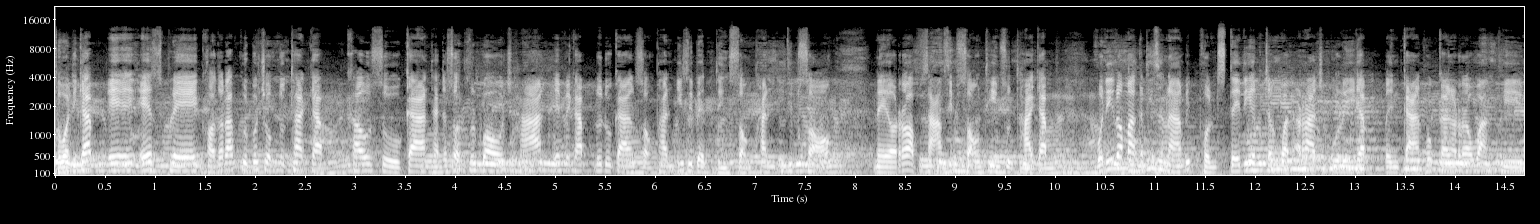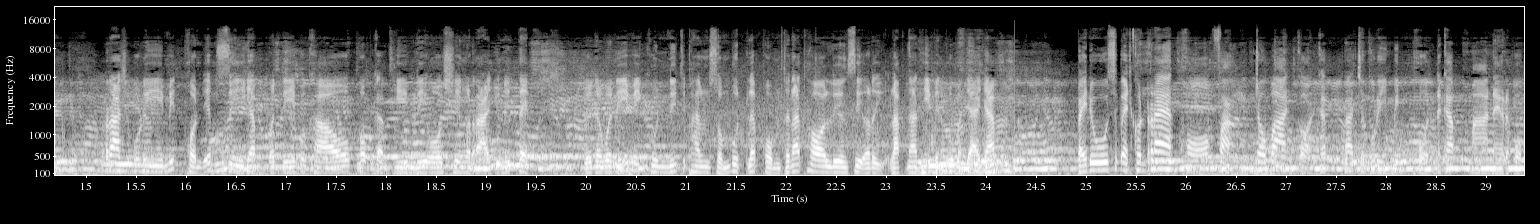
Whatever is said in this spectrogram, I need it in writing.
สวัสดีครับ AAS Play ขอต้อนรับคุณผู้ชมทุกท่านครับ เข้าสู่การถ่ายทอดสดฟุตบอลช้างเอฟครับฤดูกาล 2021 ถึง 2022 ในรอบ 32 ทีมสุดท้ายครับ วันนี้เรามากันที่สนามมิตรผลสเตเดียมจังหวัดราชบุรีครับ เป็นการพบกันระหว่างทีม ราชบุรีมิตรผล FC ครับ วันนี้พวกเขาพบกับทีมลีโอเชียงรายยูไนเต็ด โดยในวันนี้มีคุณนิติพันธ์สมบุตรและผมธนทรเลืองสิริรับหน้าที่เป็นผู้บรรยายครับ ไปดู 11 คนแรกของฝั่งเจ้าบ้านก่อนครับ ราชบุรีมิตรผลนะครับมาในระบบ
